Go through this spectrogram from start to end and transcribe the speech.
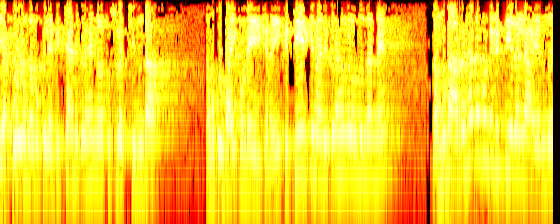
എപ്പോഴും നമുക്ക് ലഭിച്ച അനുഗ്രഹങ്ങളെ കുറിച്ചുള്ള ചിന്ത നമുക്കുണ്ടായിക്കൊണ്ടേയിരിക്കണം. ഈ കിട്ടിയിരിക്കുന്ന അനുഗ്രഹങ്ങളൊന്നും തന്നെ നമ്മുടെ അർഹത കൊണ്ട് കിട്ടിയതല്ല എന്ന്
